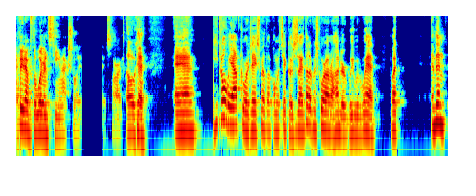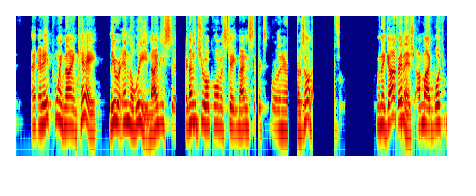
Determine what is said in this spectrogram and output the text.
I think that was the women's team, actually. Sorry. Okay. And he told me afterwards, Dave Smith, Oklahoma State coach, I thought if we scored on 100, we would win. But, and then at, at 8.9K, they were in the lead 96, 92 Oklahoma State, 96 Northern Arizona. When they got finished, I'm like looking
